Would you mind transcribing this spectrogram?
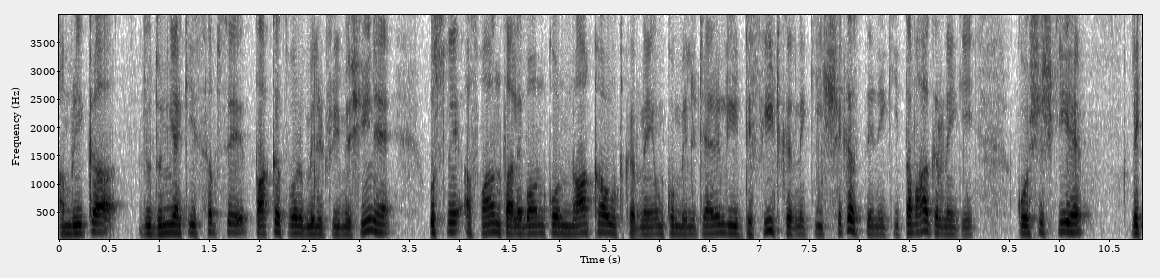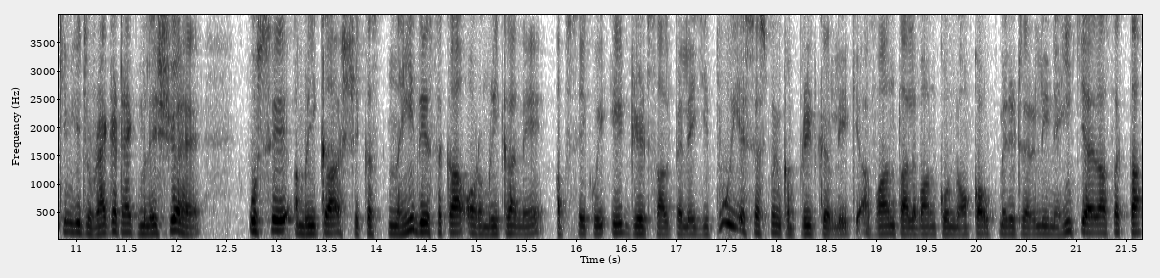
अमेरिका जो दुनिया की सबसे ताकतवर मिलिट्री मशीन है, उसने अफ़गान तालिबान को नॉकआउट करने, उनको मिलिटरीली डिफीट करने की, शिकस्त देने की, तबाह करने की कोशिश की है। लेकिन ये जो रैक अटैक मलेशिया है उससे अमेरिका शिकस्त नहीं दे सका और अमेरिका ने अब से कोई एक डेढ़ साल पहले ये पूरी असेसमेंट कंप्लीट कर ली कि अफगान तालिबान को नॉकआउट मिलिटरीली नहीं किया जा सकता।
